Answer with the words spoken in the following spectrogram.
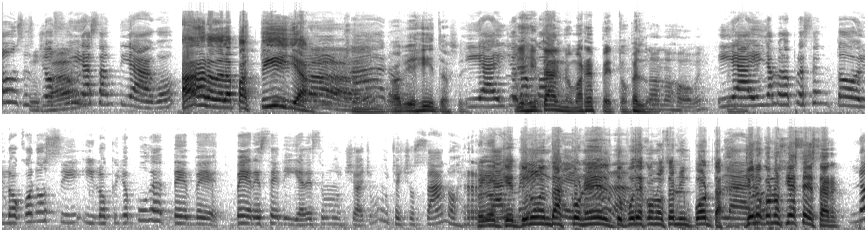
Entonces, ¿Tú yo sabes? fui a Santiago Ah, la de la pastilla. claro. La viejita, sí. y ahí yo es lo gitano, más respeto. No, Perdón. no, joven. Y ahí ella me lo presentó y lo conocí y lo que yo pude de ver, ver ese día de ese muchacho, un muchacho sano, Pero que tú no andas con él, tú puedes conocer, no importa. Claro. Yo no conocí a César. No,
